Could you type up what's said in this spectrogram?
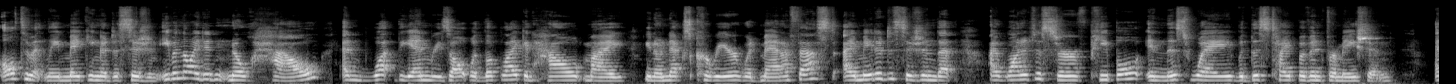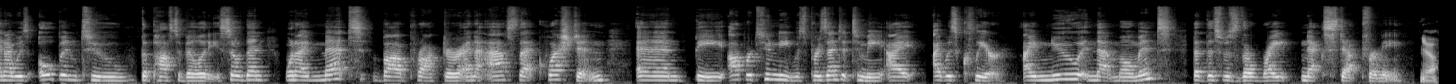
ultimately making a decision, even though I didn't know how and what the end result would look like and how my, you know, next career would manifest, I made a decision that I wanted to serve people in this way with this type of information and I was open to the possibility. So then when I met Bob Proctor and I asked that question and the opportunity was presented to me, I, I was clear. I knew in that moment that this was the right next step for me. Yeah,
